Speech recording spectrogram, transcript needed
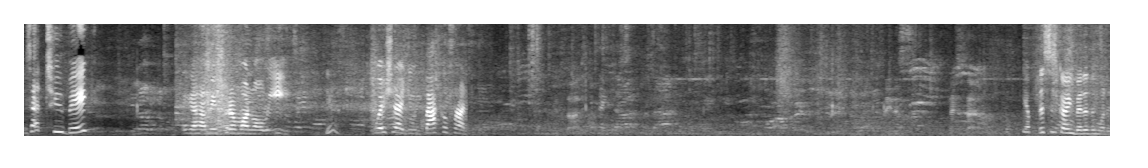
Is that too big? You gonna help me put them on while we eat? Where should I do? Back or front? Yep. This is going better than what I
